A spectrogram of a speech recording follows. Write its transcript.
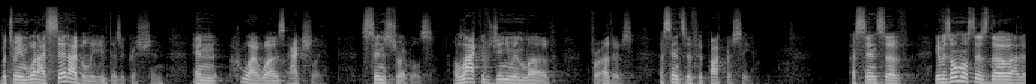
between what I said I believed as a Christian and who I was actually. Sin struggles, a lack of genuine love for others, a sense of hypocrisy, a sense of, it was almost as though, I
